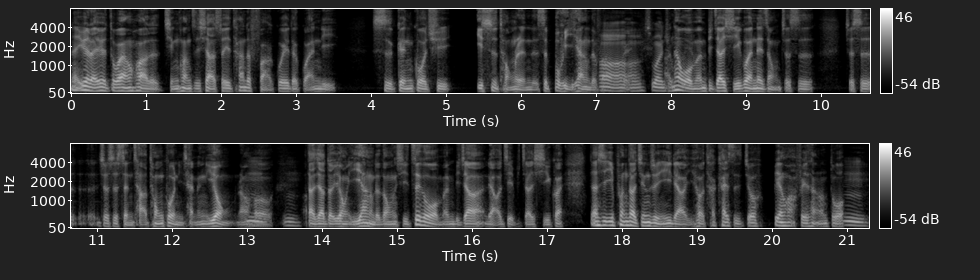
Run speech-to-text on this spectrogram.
那越来越多样化的情况之下，所以它的法规的管理是跟过去一视同仁的，是不一样的法规。是完全。那我们比较习惯那种，就是就是就是审查通过你才能用，然后大家都用一样的东西，这个我们比较了解，比较习惯。但是一碰到精准医疗以后，它开始就变化非常的多，嗯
